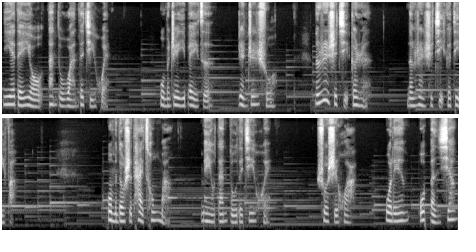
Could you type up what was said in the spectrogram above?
你也得有单独玩的机会。我们这一辈子，认真说。能认识几个人，能认识几个地方？我们都是太匆忙，没有单独的机会。说实话，我连我本乡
